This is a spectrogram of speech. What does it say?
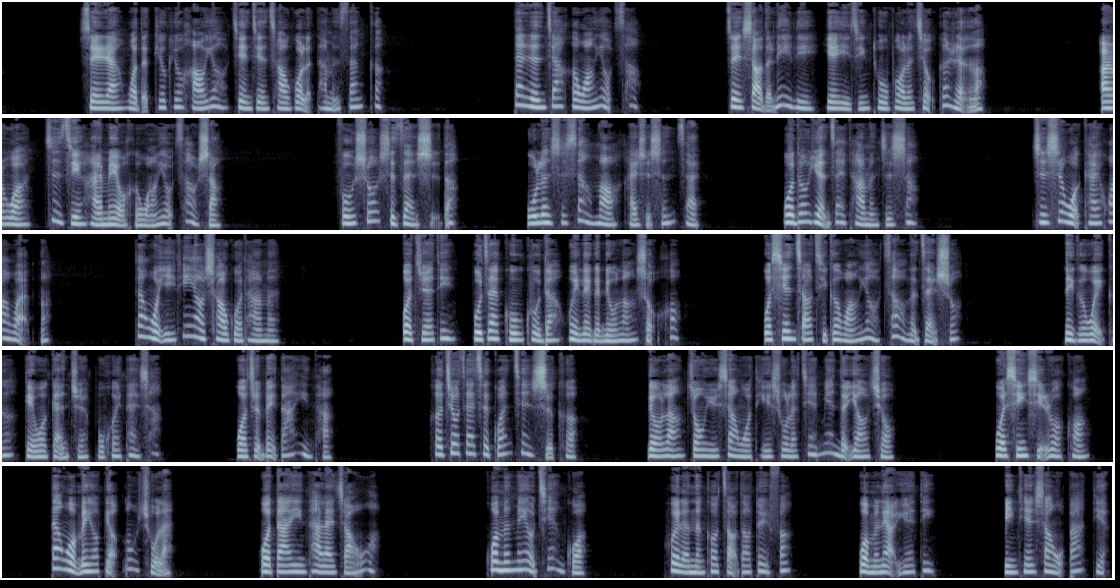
虽然我的 QQ 好友渐渐超过了他们三个，但人家和网友操，最少的丽丽也已经突破了九个人了，而我至今还没有和网友操上。服输是暂时的，无论是相貌还是身材，我都远在他们之上。只是我开化晚了，但我一定要超过他们。我决定不再苦苦的为那个牛郎守候，我先找几个网友造了再说。那个伟哥给我感觉不会太差，我准备答应他。可就在这关键时刻，流浪终于向我提出了见面的要求，我欣喜若狂。但我没有表露出来，我答应他来找我。我们没有见过，为了能够找到对方，我们俩约定，明天上午八点，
